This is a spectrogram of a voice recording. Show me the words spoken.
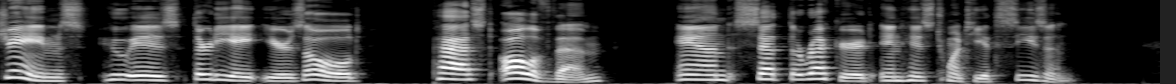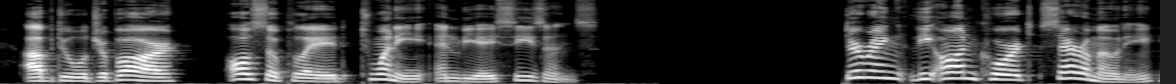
James, who is 38 years old, passed all of them and set the record in his 20th season. Abdul Jabbar also played 20 NBA seasons. During the on court ceremony,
